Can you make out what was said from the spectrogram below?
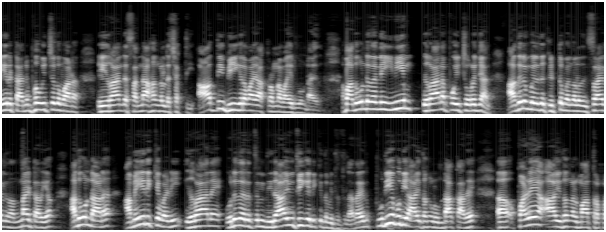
നേരിട്ട് അനുഭവിച്ചതുമാണ് ഇറാന്റെ സന്നാഹങ്ങളുടെ ശക്തി. അതിഭീകരമായ ആക്രമണമായിരുന്നു ഉണ്ടായത്. അപ്പോൾ അതുകൊണ്ട് തന്നെ ഇനിയും ഇറാനെ പോയി ചൊറിഞ്ഞാൽ അതിലും വലുത് കിട്ടുമെന്നുള്ളത് ഇസ്രായേൽ നന്നായിട്ട് അറിയാം. അതുകൊണ്ടാണ് അമേരിക്ക വഴി ഇറാനെ ഒരു തരത്തിൽ നിരായുധീകരിക്കുന്ന വിധത്തിൽ അതായത് പുതിയ പുതിയ ആയുധങ്ങൾ ഉണ്ടാക്കാതെ പഴയ ആയുധങ്ങൾ മാത്രം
